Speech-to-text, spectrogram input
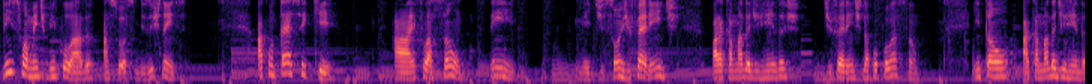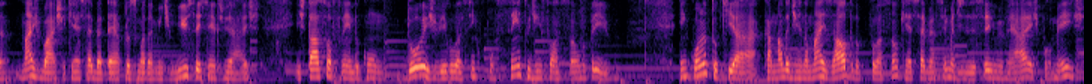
principalmente vinculada à sua subsistência. Acontece que a inflação tem medições diferentes para a camada de rendas diferentes da população. Então, a camada de renda mais baixa, que recebe até aproximadamente R$ 1.600, está sofrendo com 2,5% de inflação no período. Enquanto que a camada de renda mais alta da população, que recebe acima de 16 mil reais por mês,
